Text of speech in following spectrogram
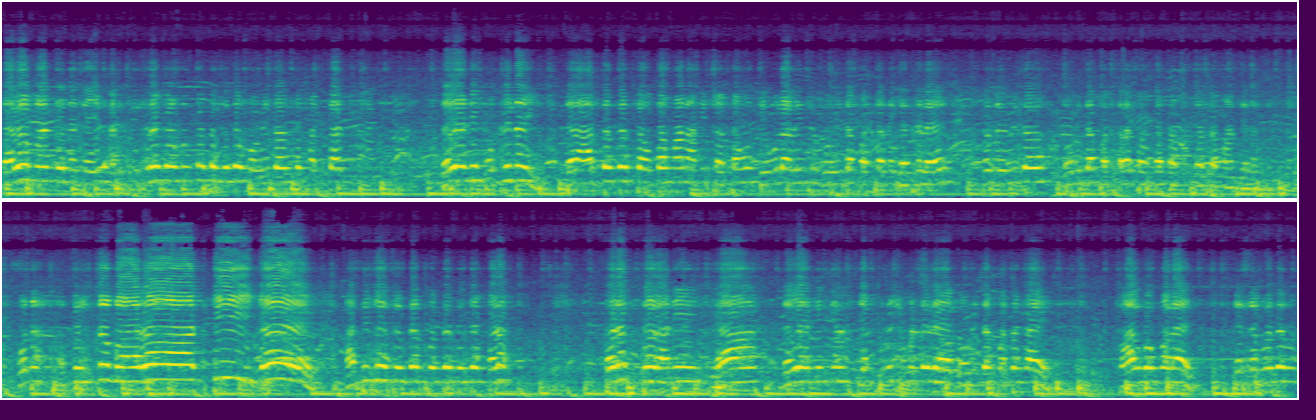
त्याला मान देण्यात येईल. आणि तिसऱ्या क्रमांकाचा सुद्धा गोविंदांच्या पथकात दहीहंडी फुटली नाही तर आता तर चौथा मान आम्ही स्वतःहून देऊळ आली गोविंदा पत्राने घेतलेला आहे. तो देवीचा गोविंदा पंताला चौथा क्रमांकाचा मान देणार पुन्हा कृष्ण महाराज की जय. अतिशय सुंदर पद्धतीच्या कडक कडक सर आणि ह्या दहीहंडीतील जे पुरुष मंडळी आहे गोविंद पथक आहे बालगोपाल आहे ते सर्वजण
